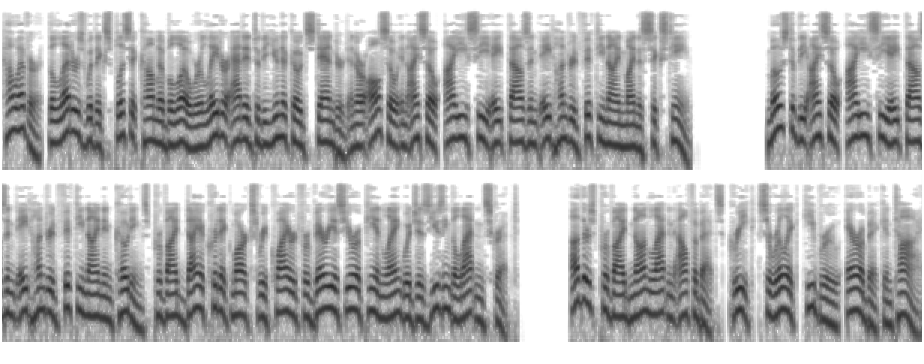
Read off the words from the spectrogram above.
However, the letters with explicit comma below were later added to the Unicode standard and are also in ISO, IEC 8859-16. Most of the ISO, IEC 8859 encodings provide diacritic marks required for various European languages using the Latin script. Others provide non-Latin alphabets, Greek, Cyrillic, Hebrew, Arabic and Thai.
